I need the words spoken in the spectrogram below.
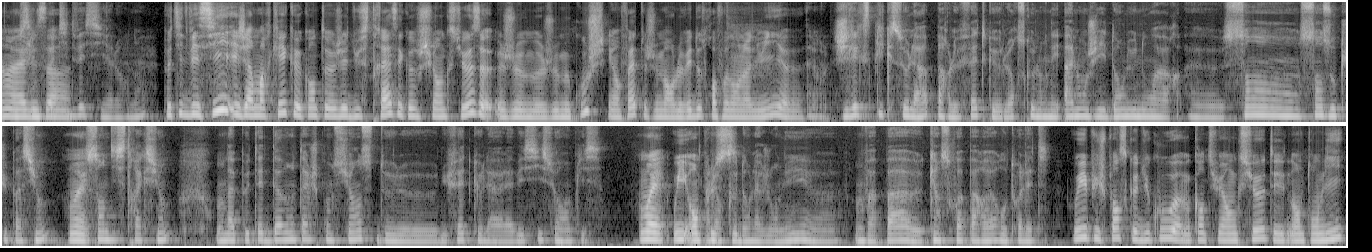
ouais C'est j'ai ça. petite vessie alors, non? Petite vessie, et j'ai remarqué que quand euh, j'ai du stress et que je suis anxieuse, je me, je me couche, et en fait, je vais me relever deux, trois fois dans la nuit. euh. Alors, je l'explique cela par le fait que lorsque l'on est allongé dans le noir, euh, sans, sans occupation, Ouais. sans distraction, on a peut-être davantage conscience de- du fait que la, la vessie se remplisse. ouais, oui, en Alors plus. que dans la journée, euh, on va pas euh, 15 fois par heure aux toilettes. Oui, puis je pense que du coup, euh, quand tu es anxieux, tu es dans ton lit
